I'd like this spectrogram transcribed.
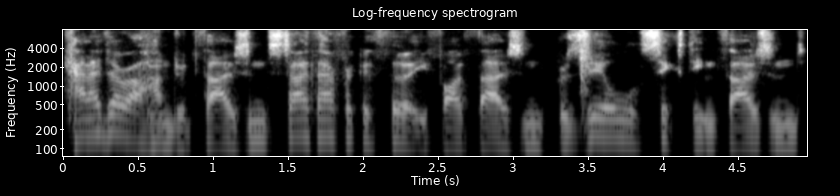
Canada, 100,000. South Africa, 35,000. Brazil, 16,000.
